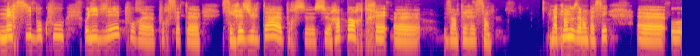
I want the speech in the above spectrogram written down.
Merci beaucoup, Olivier, pour, pour cette, ces résultats, pour ce, ce rapport très intéressant. Maintenant, nous allons passer aux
